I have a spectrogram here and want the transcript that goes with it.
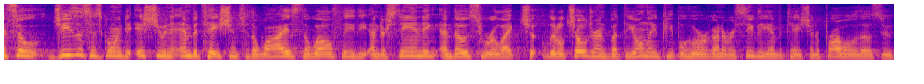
And so Jesus is going to issue an invitation to the wise, the wealthy, the understanding, and those who are like ch- little children, but the only people who are going to receive the invitation are probably those who,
